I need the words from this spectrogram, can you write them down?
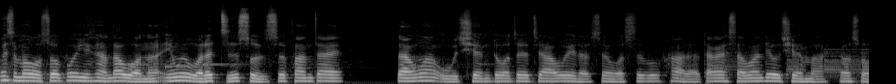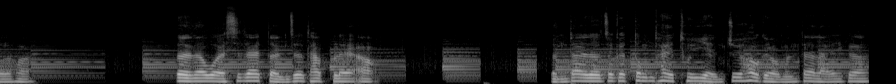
为什么我说不会影响到我呢？因为我的止损是放在三万五千多这个价位的，所以我是不怕的，大概三万六千吧。要说的话，所以呢，我也是在等着它 play out。等待着这个动态推演，最后给我们带来一个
